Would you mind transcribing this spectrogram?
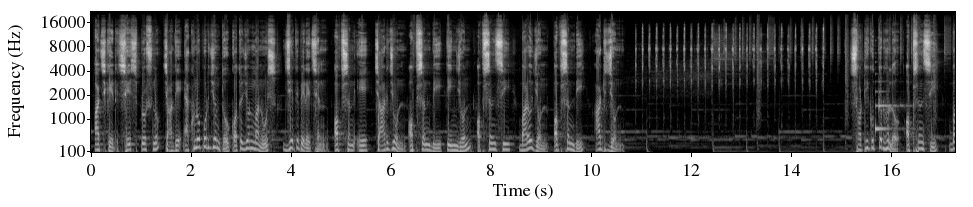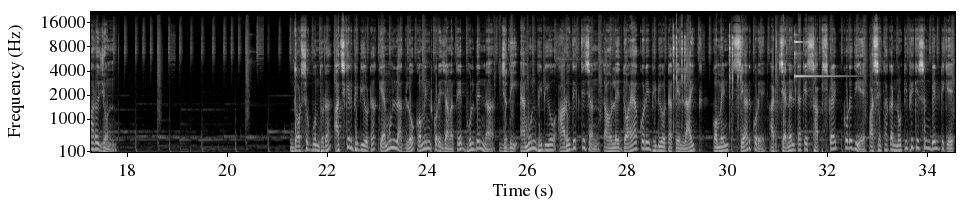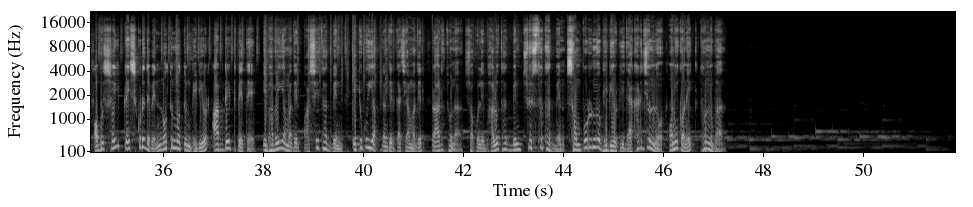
আজকের শেষ প্রশ্ন, চাঁদে এখনও পর্যন্ত কতজন মানুষ যেতে পেরেছেন? অপশন এ চারজন। অপশন বি তিনজন। অপশন সি বারো জন অপশন ডি আটজন। সঠিক উত্তর হলো অপশন সি বারো জন। দর্শক বন্ধুরা, আজকের ভিডিওটা কেমন লাগল কমেন্ট করে জানাতে ভুলবেন না। যদি এমন ভিডিও আরও দেখতে চান, তাহলে দয়া করে ভিডিওটাকে লাইক কমেন্ট শেয়ার করে আর চ্যানেলটাকে সাবস্ক্রাইব করে দিয়ে পাশে থাকা নোটিফিকেশন বেলটিকে অবশ্যই প্রেস করে দেবেন নতুন নতুন ভিডিওর আপডেট পেতে। এভাবেই আমাদের পাশে থাকবেন, এটুকুই আপনাদের কাছে আমাদের প্রার্থনা। সকলে ভালো থাকবেন, সুস্থ থাকবেন। সম্পূর্ণ ভিডিওটি দেখার জন্য অনেক অনেক ধন্যবাদ।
